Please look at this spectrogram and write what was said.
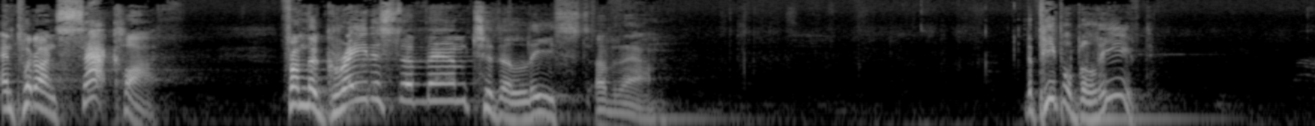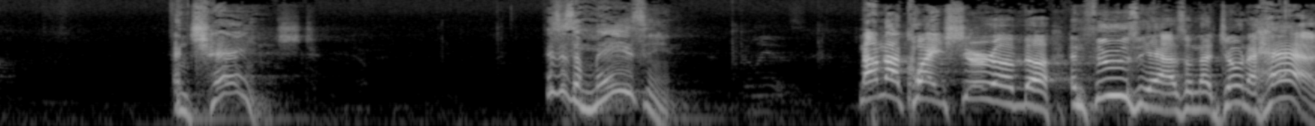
and put on sackcloth from the greatest of them to the least of them. The people believed and changed. This is amazing. Now, I'm not quite sure of the enthusiasm that Jonah had.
